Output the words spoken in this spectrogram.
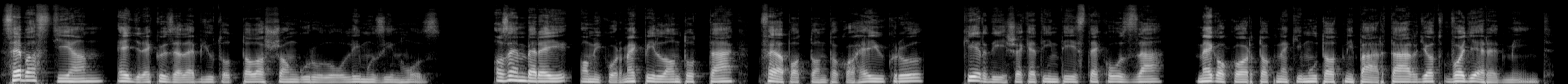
Sebastian egyre közelebb jutott a lassan guruló limuzinhoz. Az emberei, amikor megpillantották, felpattantak a helyükről, kérdéseket intéztek hozzá, meg akartak neki mutatni pár tárgyat vagy eredményt.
